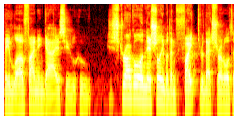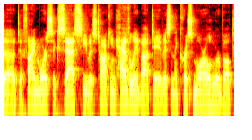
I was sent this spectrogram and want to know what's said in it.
they love finding guys who, who struggle initially, but then fight through that struggle to, to find more success. He was talking heavily about Davis and then Chris Morel, who are both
